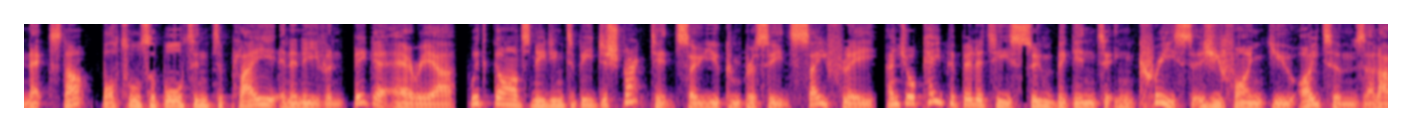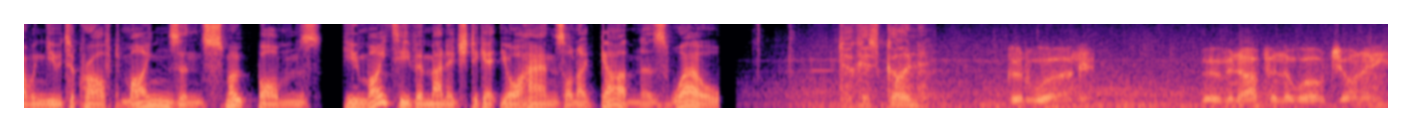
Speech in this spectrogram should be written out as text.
Next up, bottles are brought into play in an even bigger area, with guards needing to be distracted so you can proceed safely, and your capabilities soon begin to increase as you find new items allowing you to craft mines and smoke bombs. You might even manage to get your hands on a gun as well. Took his gun. Good work. Moving up in the world, Johnny.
